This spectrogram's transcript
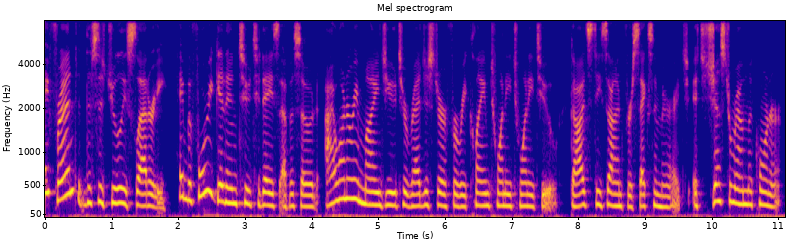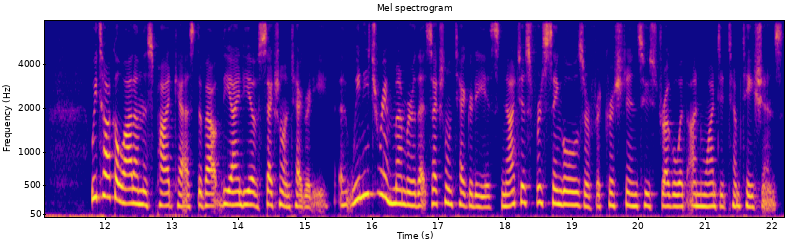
Hey, friend, this is Julie Slattery. Hey, before we get into today's episode, I want to remind you to register for Reclaim 2022 God's Design for Sex and Marriage. It's just around the corner. We talk a lot on this podcast about the idea of sexual integrity. Uh, we need to remember that sexual integrity is not just for singles or for Christians who struggle with unwanted temptations.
